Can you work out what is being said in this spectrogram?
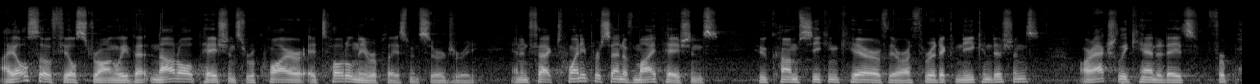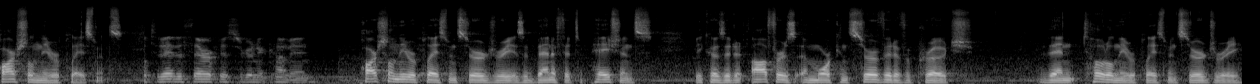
I also feel strongly that not all patients require a total knee replacement surgery, and in fact 20% of my patients who come seeking care of their arthritic knee conditions are actually candidates for partial knee replacements. Well, today the therapists are going to come in. Partial knee replacement surgery is a benefit to patients because it offers a more conservative approach than total knee replacement surgery,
